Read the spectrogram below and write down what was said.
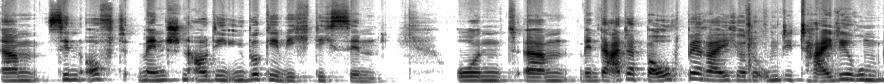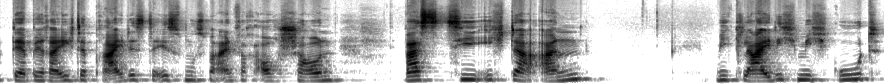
Ähm, sind oft Menschen auch, die übergewichtig sind. Und ähm, wenn da der Bauchbereich oder um die Taille rum der Bereich der breiteste ist, muss man einfach auch schauen, was ziehe ich da an, wie kleide ich mich gut,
